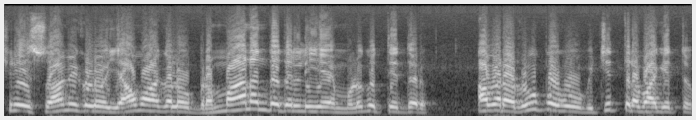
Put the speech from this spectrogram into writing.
ಶ್ರೀ ಸ್ವಾಮಿಗಳು ಯಾವಾಗಲೂ ಬ್ರಹ್ಮಾನಂದದಲ್ಲಿಯೇ ಮುಳುಗುತ್ತಿದ್ದರು. ಅವರ ರೂಪವು ವಿಚಿತ್ರವಾಗಿತ್ತು.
